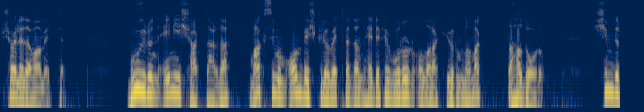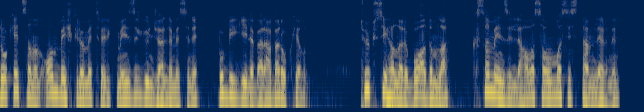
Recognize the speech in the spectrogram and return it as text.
şöyle devam etti. Bu ürün en iyi şartlarda maksimum 15 kilometreden hedefi vurur olarak yorumlamak daha doğru. Şimdi Roketsan'ın 15 kilometrelik menzil güncellemesini bu bilgiyle beraber okuyalım. Türk SİHA'ları bu adımla kısa menzilli hava savunma sistemlerinin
